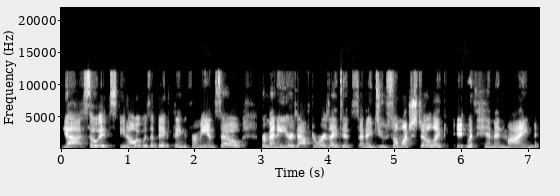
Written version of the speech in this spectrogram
yeah so it's you know it was a big thing for me and so for many years afterwards i did and i do so much still like it, with him in mind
